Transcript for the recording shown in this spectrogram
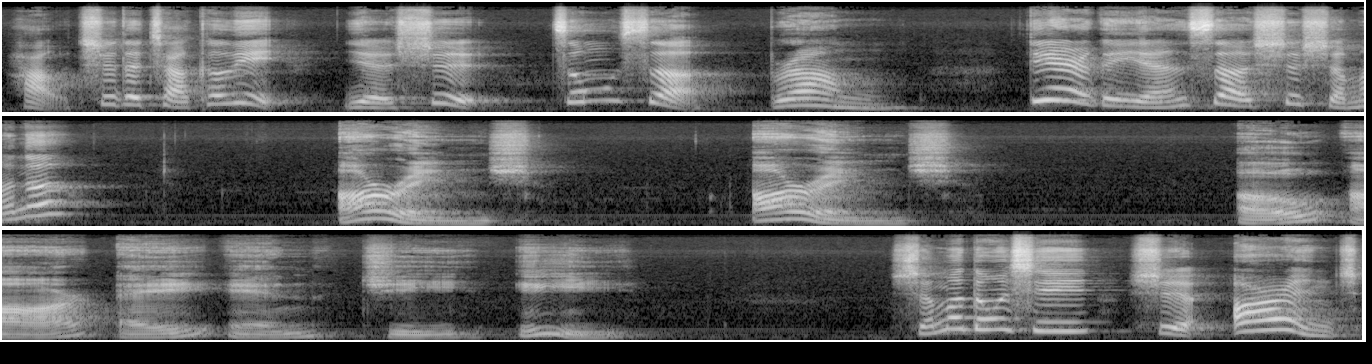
好吃的巧克力也是棕色 brown。第二个颜色是什么呢？ Orange. Orange. O R A N G E. 什么东西是 orange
